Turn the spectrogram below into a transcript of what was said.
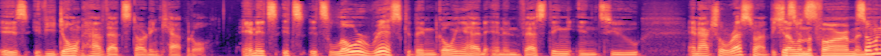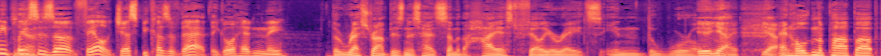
is if you don't have that starting capital, and it's it's it's lower risk than going ahead and investing into an actual restaurant because Selling the farm and- so many yeah. places uh, fail just because of that. They go ahead and they the restaurant business has some of the highest failure rates in the world. Yeah, yeah, right? yeah. And holding the pop up,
